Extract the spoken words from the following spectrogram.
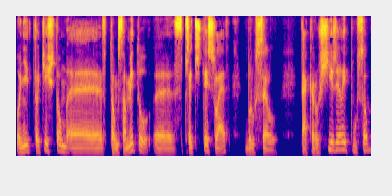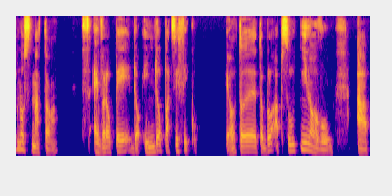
Oni totiž v tom, eh, v tom summitu eh, z před čtyř let v Bruselu, tak rozšířili působnost NATO z Evropy do Indo-Pacifiku. To, to bylo absolutní novum. A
